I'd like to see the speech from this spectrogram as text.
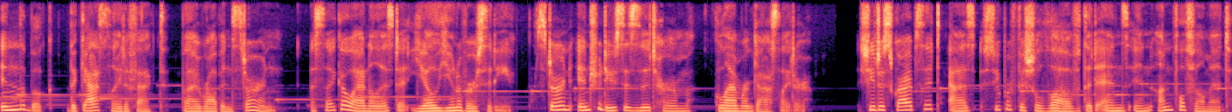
In the book, The Gaslight Effect by Robin Stern, a psychoanalyst at Yale University, Stern introduces the term glamour gaslighter she describes it as superficial love that ends in unfulfillment.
